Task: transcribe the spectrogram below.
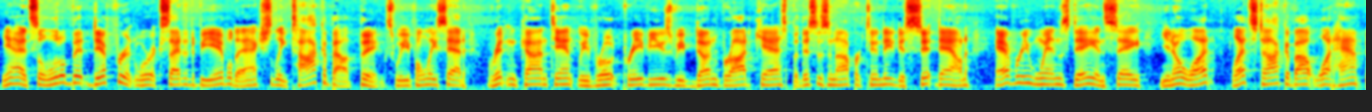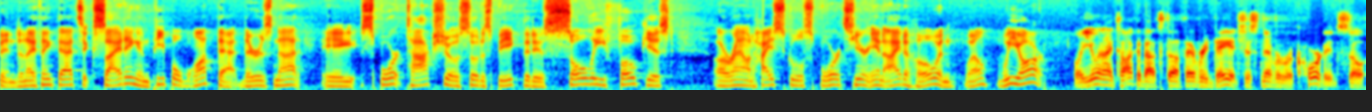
Yeah, it's a little bit different. We're excited to be able to actually talk about things. We've only had written content, we've wrote previews, we've done broadcasts, but this is an opportunity to sit down every Wednesday and say, you know what? Let's talk about what happened. And I think that's exciting, and people want that. There is not a sport talk show, so to speak, that is solely focused around high school sports here in Idaho, and well, we are. Well, you and I talk about stuff every day. It's just never recorded. So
